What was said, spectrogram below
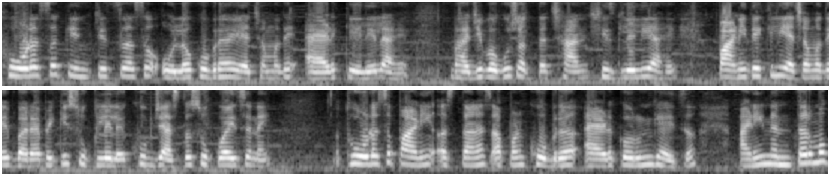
थोडंसं किंचितचं असं ओलं खोबरं याच्यामध्ये ॲड केलेलं आहे. भाजी बघू शकता छान शिजलेली आहे. पाणी देखील याच्यामध्ये बऱ्यापैकी सुकलेलं आहे. खूप जास्त सुकवायचं नाही. थोडंसं पाणी असतानाच आपण खोबरं ॲड करून घ्यायचं. आणि नंतर मग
